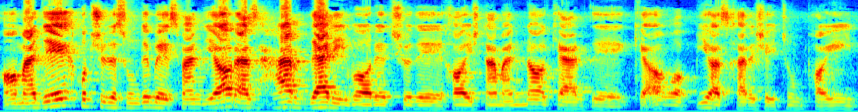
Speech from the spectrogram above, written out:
آمده خودش رسونده به اسفندیار از هر دری وارد شده خواهش تمنا کرده که آقا بیا از خر شیطون پایین.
